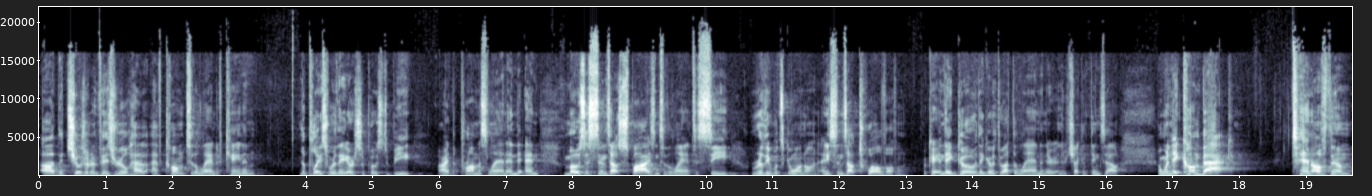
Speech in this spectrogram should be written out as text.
uh, the children of Israel have, have come to the land of Canaan, the place where they are supposed to be, all right, the promised land. And, and Moses sends out spies into the land to see really what's going on. And he sends out 12 of them. Okay, and they go, they go throughout the land and they're, and they're checking things out. And when they come back, 10 of them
